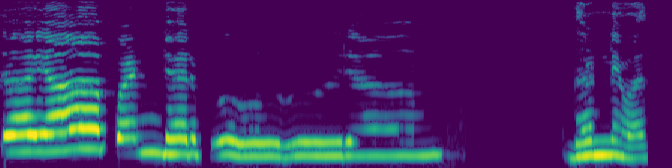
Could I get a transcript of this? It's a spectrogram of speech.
तया पंढरपूर. धन्यवाद.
